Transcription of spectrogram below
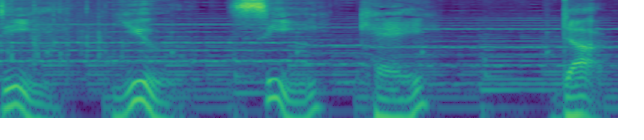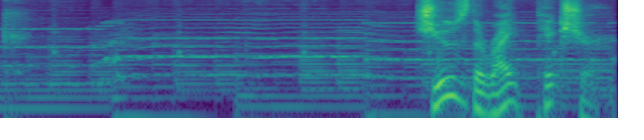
D U C K duck Choose the right picture.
